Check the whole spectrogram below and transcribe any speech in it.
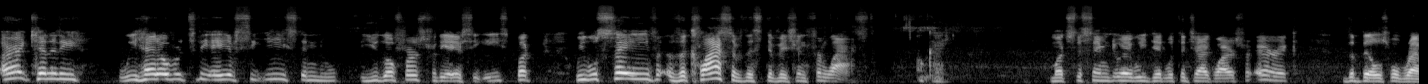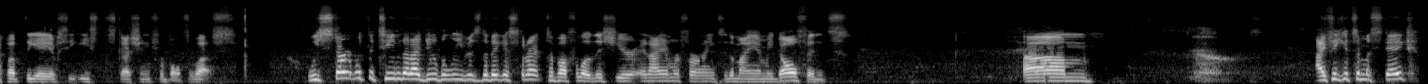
All right, Keneddi, we head over to the AFC East, and you go first for the AFC East, but we will save the class of this division for last. Okay. Much the same way we did with the Jaguars for Eric, the Bills will wrap up the AFC East discussion for both of us. We start with the team that I do believe is the biggest threat to Buffalo this year, and I am referring to the Miami Dolphins. Um, I think it's a mistake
